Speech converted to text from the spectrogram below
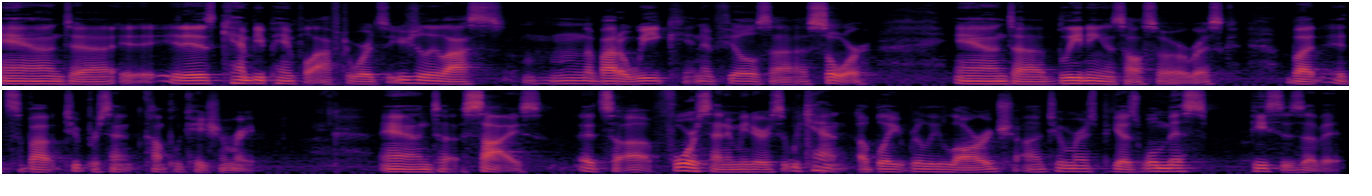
And uh, it, it is can be painful afterwards. It usually lasts mm, about a week, and it feels uh, sore. And uh, bleeding is also a risk, but it's about two percent complication rate. And uh, size, it's uh, four centimeters. We can't ablate really large uh, tumors because we'll miss pieces of it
